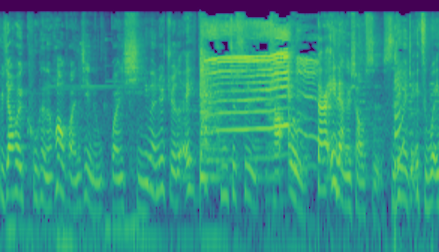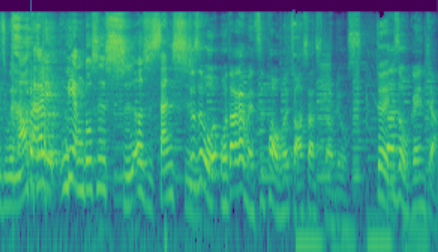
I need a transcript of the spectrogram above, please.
比较会哭，可能换环境的关系，基本就觉得，哎，它哭就是它饿，大概一两个小时，史蒂文就一直喂，一直喂，然后大概量都是十、二十、三十。就是我，我大概每次泡我会抓三十到六十。对，但是我跟你讲，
